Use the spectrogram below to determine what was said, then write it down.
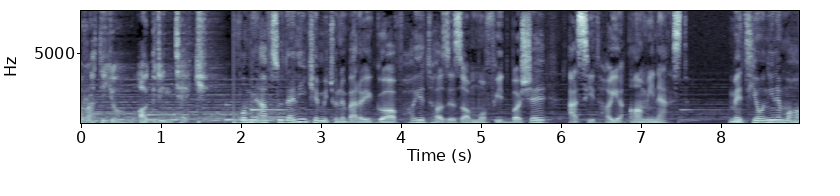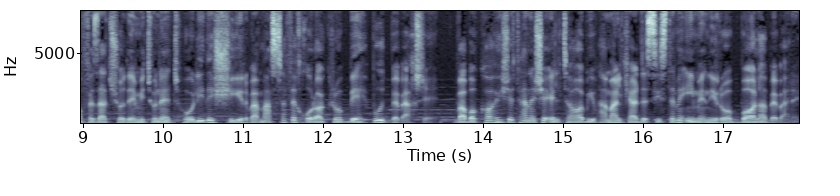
رادیو آگرین تک دومین افزودنی که می‌تونه برای گاوهای تازهزا مفید باشه اسیدهای آمینه است. متیونین محافظت شده می‌تونه تولید شیر و مصرف خوراک رو بهبود ببخشه و با کاهش تنش التهابی عملکرد سیستم ایمنی رو بالا ببره.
